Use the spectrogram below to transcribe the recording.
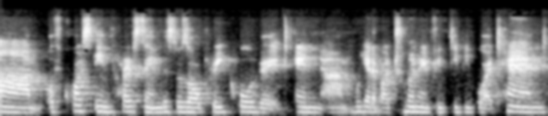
um, of course, in person. This was all pre-COVID, and um, we had about 250 people attend,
